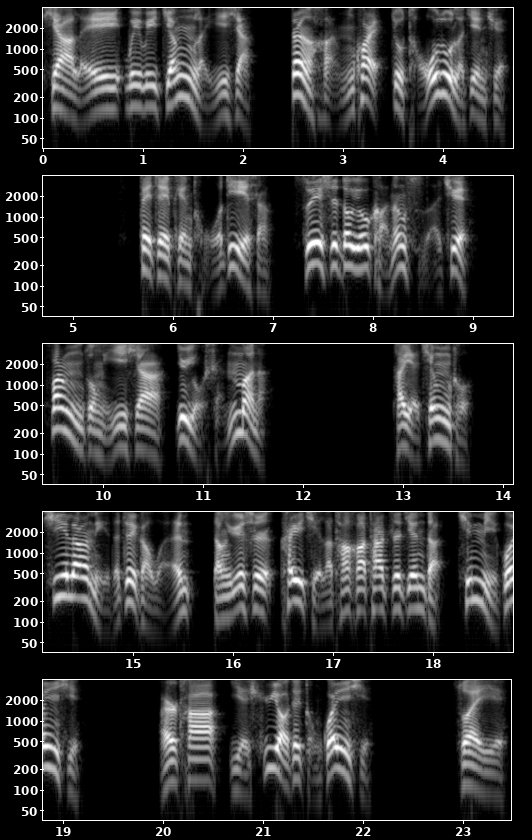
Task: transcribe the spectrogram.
夏雷微微僵了一下，但很快就投入了进去。在这片土地上，随时都有可能死去。放纵一下又有什么呢？他也清楚，希拉米的这个吻等于是开启了他和他之间的亲密关系，而他也需要这种关系，所以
